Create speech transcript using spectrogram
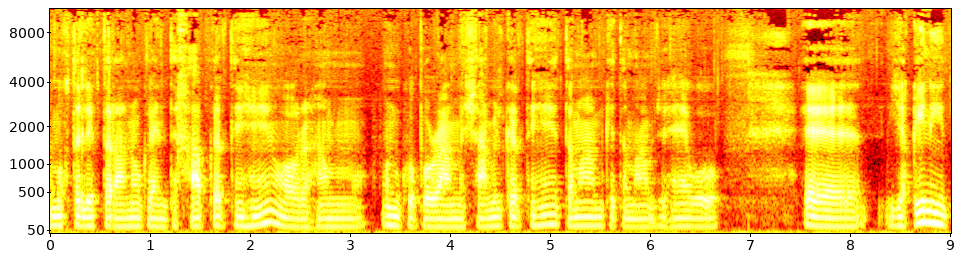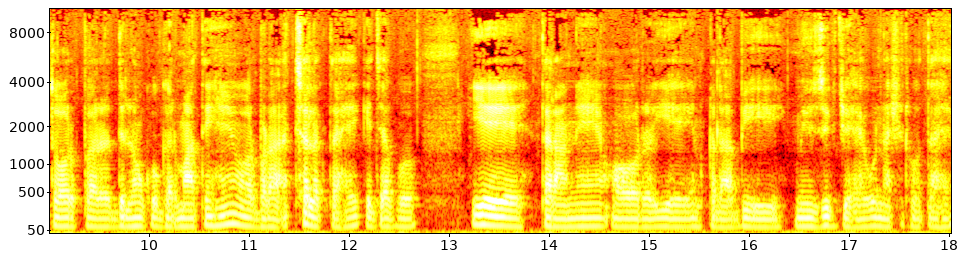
مختلف ترانوں کا انتخاب کرتے ہیں اور ہم ان کو پروگرام میں شامل کرتے ہیں۔ تمام کے تمام جو ہیں وہ یقینی طور پر دلوں کو گرماتے ہیں اور بڑا اچھا لگتا ہے کہ جب یہ ترانے اور یہ انقلابی میوزک جو ہے وہ نشر ہوتا ہے۔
